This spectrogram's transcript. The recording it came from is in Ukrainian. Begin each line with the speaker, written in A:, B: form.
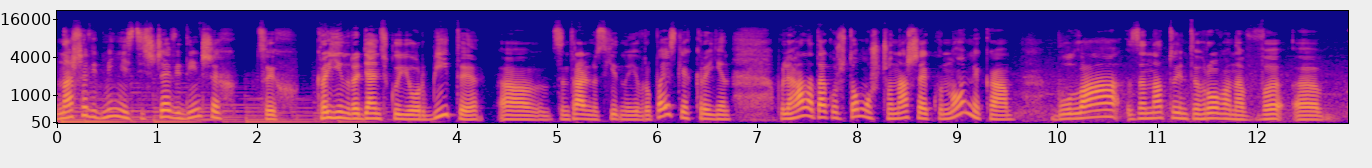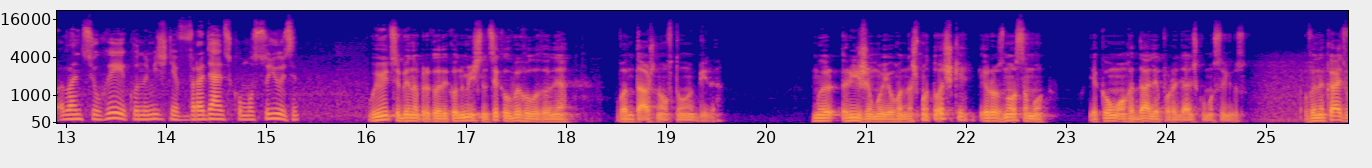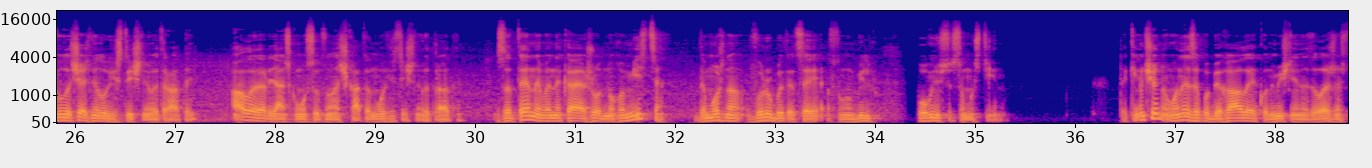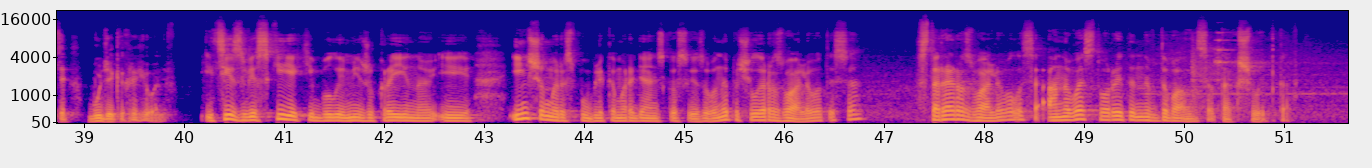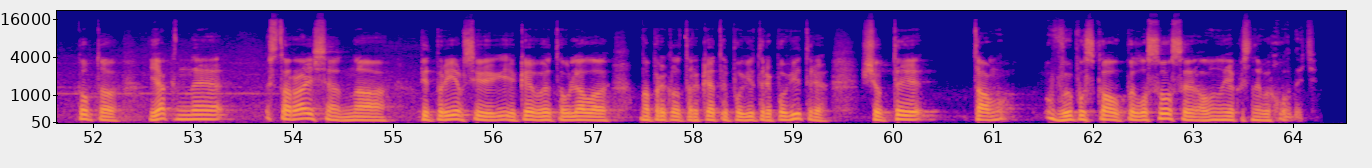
A: Наша відмінність ще від інших цих країн радянської орбіти, центрально-східноєвропейських країн, полягала також в тому, що наша економіка була занадто інтегрована в е, ланцюги економічні в радянському союзі.
B: Уявіть собі, наприклад, економічний цикл виготовлення вантажного автомобіля. Ми ріжемо його на шматочки і розносимо якомога далі по Радянському Союзу. Виникають величезні логістичні витрати, але Радянському Союзу начхати на логістичні витрати. Зате не виникає жодного місця, де можна виробити цей автомобіль повністю самостійно. Таким чином, вони запобігали економічній незалежності будь-яких регіонів.
C: І ці зв'язки, які були між Україною і іншими республіками Радянського Союзу, вони почали розвалюватися. Старе розвалювалося, а нове створити не вдавалося так швидко.
D: Тобто, як не старайся на підприємстві, яке виготовляло, наприклад, ракети повітря-повітря, щоб ти там випускав пилососи, а воно якось не виходить.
